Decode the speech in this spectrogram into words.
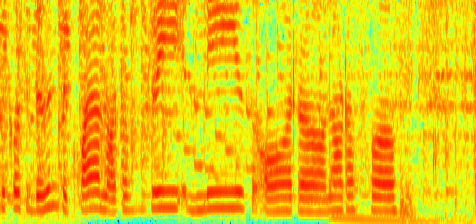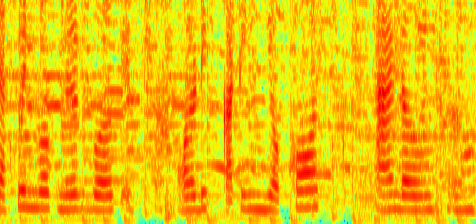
because it doesn't require a lot of lace or a lot of uh, sequin work mirror work it's already cutting your cost. And um, um,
